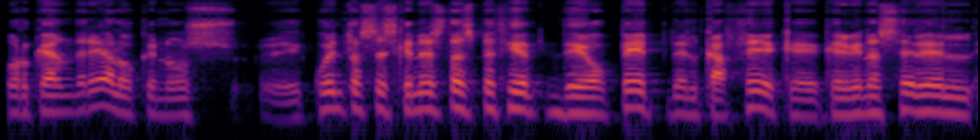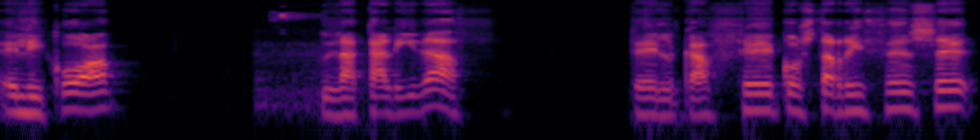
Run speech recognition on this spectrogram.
Porque Andrea, lo que nos eh, cuentas es que en esta especie de OPEP del café, que, viene a ser el, el ICOA, la calidad del café costarricense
